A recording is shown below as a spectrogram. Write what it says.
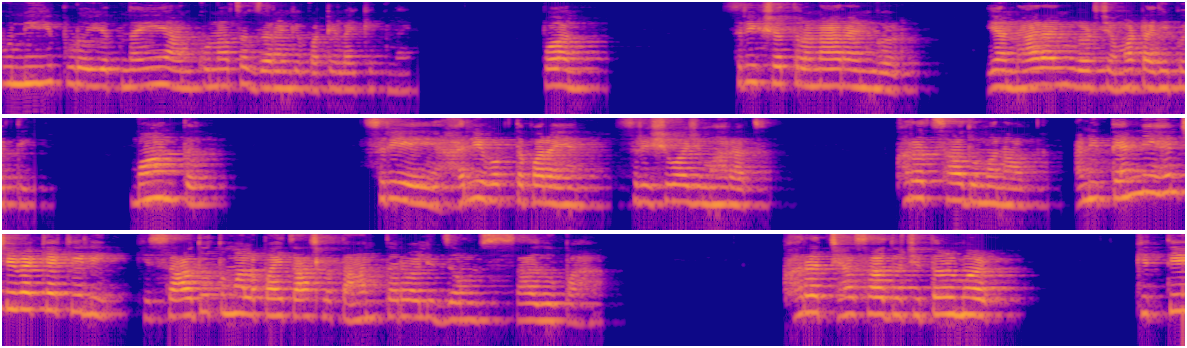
कुणीही पुढं येत नाही आणि कुणाचाच जरांगे पाटील ऐकत नाही. पण श्री क्षेत्र नारायणगड या नारायणगडच्या मठाधिपती महंत श्री हरिभक्तपरायण श्री शिवाजी महाराज खरंच साधू म्हणावत आणि त्यांनी ह्यांची व्याख्या केली की साधू तुम्हाला पाहायचा असला तर अंतरवालीत जाऊन साधू पहा. खरंच ह्या साधूची तळमळ किती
